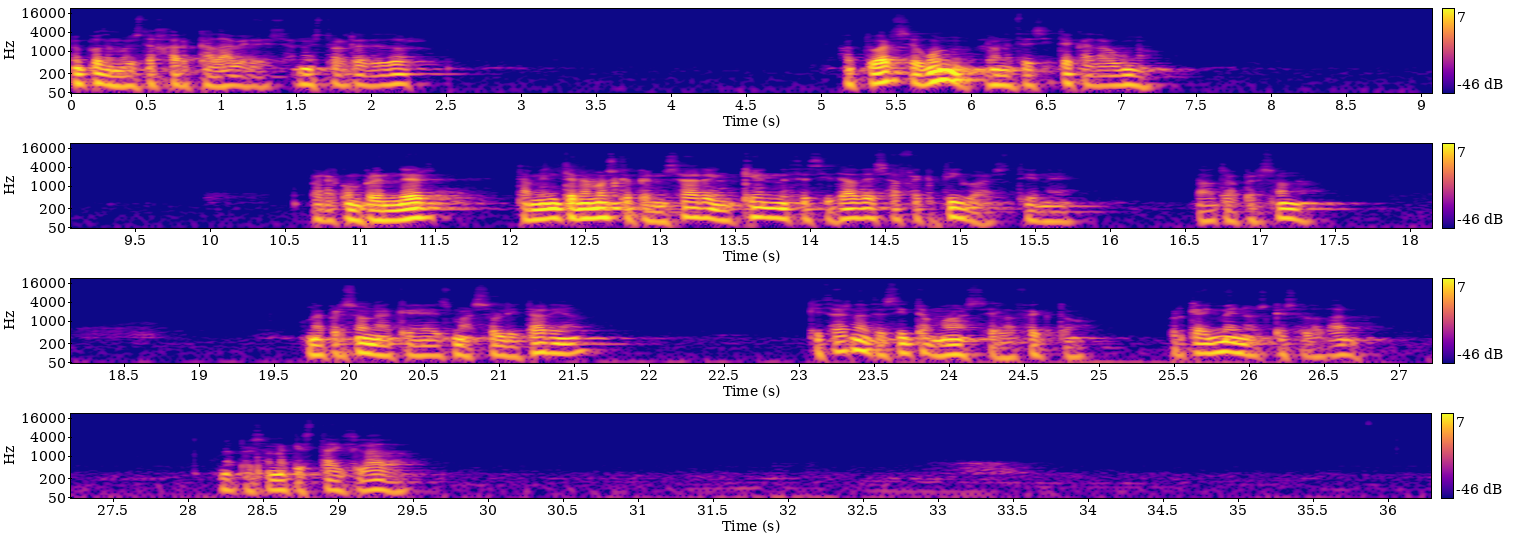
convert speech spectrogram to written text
No podemos dejar cadáveres a nuestro alrededor. Actuar según lo necesite cada uno. Para comprender, también tenemos que pensar en qué necesidades afectivas tiene la otra persona. Una persona que es más solitaria quizás necesita más el afecto, porque hay menos que se lo dan. Una persona que está aislada.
